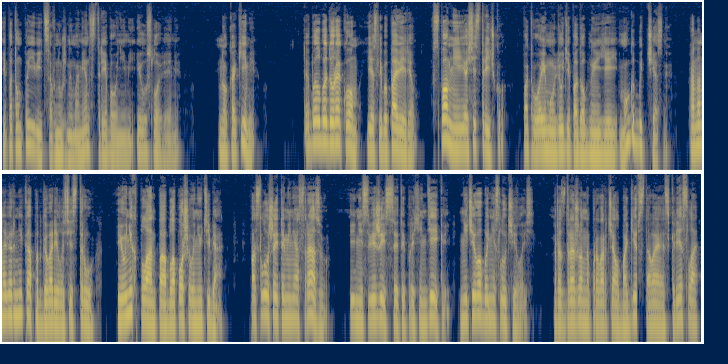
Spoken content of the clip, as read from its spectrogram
и потом появиться в нужный момент с требованиями и условиями. Но какими? Ты был бы дураком, если бы поверил. Вспомни ее сестричку. По-твоему, люди, подобные ей, могут быть честны? Она наверняка подговорила сестру, и у них план по облапошиванию тебя. Послушай ты меня сразу, и не свяжись с этой прохиндейкой, ничего бы не случилось. Раздраженно проворчал Багир, вставая с кресла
